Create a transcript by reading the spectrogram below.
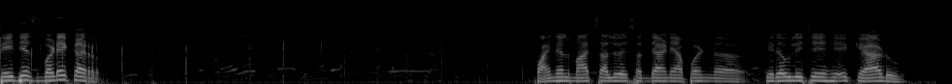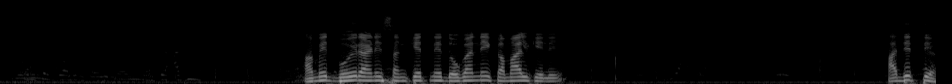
तेजस बडेकर. फायनल मॅच चालू आहे सध्या आणि आपण किरवलीचे हे खेळाडू अमित भोईर आणि संकेतने दोघांनी कमाल केली. आदित्य.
